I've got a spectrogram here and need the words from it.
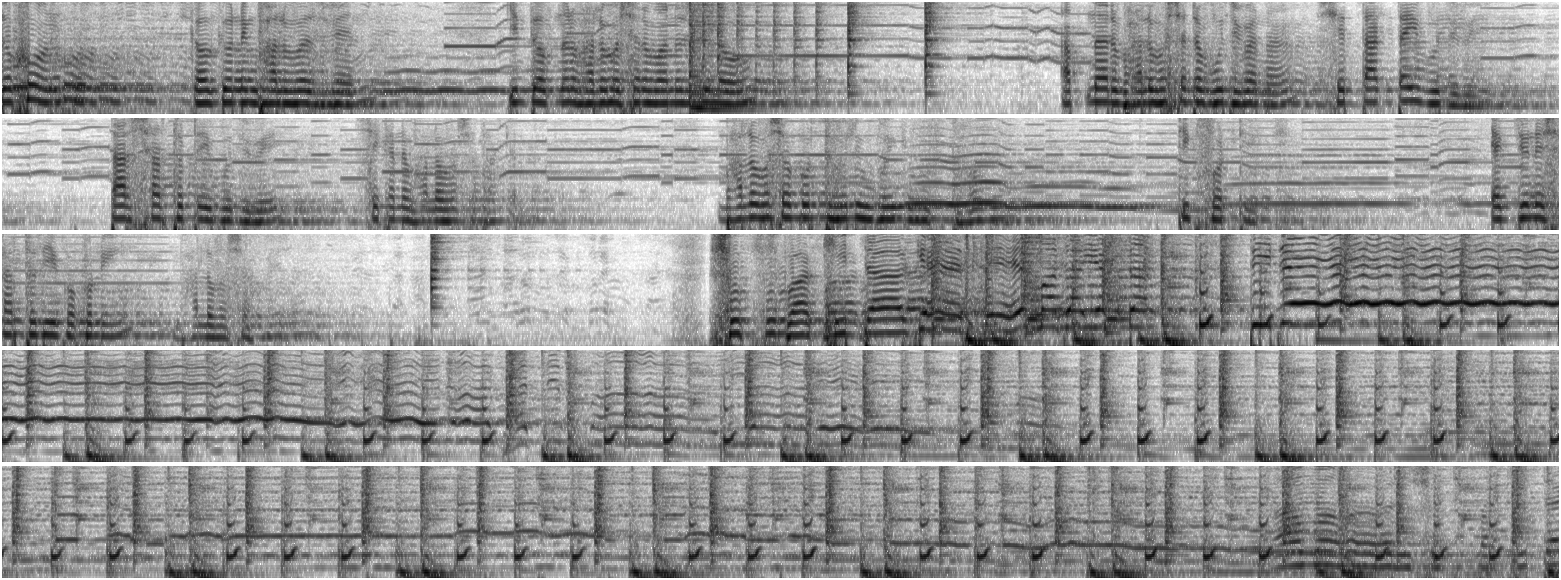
যখন কাউকে অনেক ভালোবাসবেন, কিন্তু আপনার ভালোবাসার মানুষগুলো আপনার ভালোবাসাটা বুঝবে না, সে তারটাই বুঝবে, তার স্বার্থটাই বুঝবে, সেখানে ভালোবাসা থাকে না। ভালোবাসা করতে হলে উভয়কে বুঝতে হবে। ঠিক ফর ঠিক। একজনের স্বার্থ দিয়ে কখনোই ভালোবাসা হয় সুখ পাখিটা গেছে মারাই একটা তীরে। আমার সুখ পাখিটা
